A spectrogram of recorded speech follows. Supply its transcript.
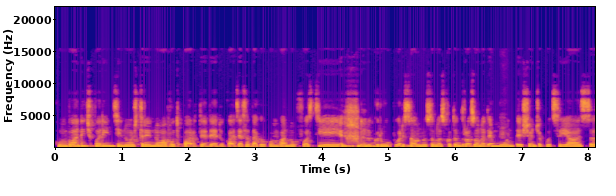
cumva nici părinții noștri nu au avut parte de educația asta, dacă cumva nu au fost ei în grupuri sau nu s-au născut într-o zonă de munte și au început să iasă,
